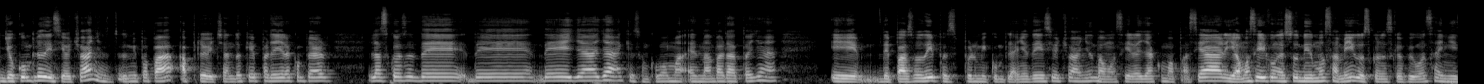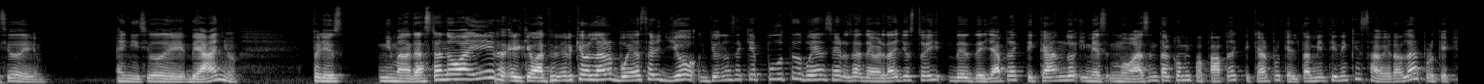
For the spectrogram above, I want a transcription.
yo cumplo 18 años, entonces mi papá, aprovechando que para ir a comprar las cosas de, de, de ella allá, que son como más, es más barato allá, eh, de paso de, pues por mi cumpleaños de 18 años vamos a ir allá como a pasear y vamos a ir con esos mismos amigos con los que fuimos a inicio de, a inicio de, de año pero es, mi madrastra no va a ir, el que va a tener que hablar voy a ser yo, yo no sé qué putas voy a hacer, o sea, de verdad yo estoy desde ya practicando y me, me voy a sentar con mi papá a practicar porque él también tiene que saber hablar, porque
